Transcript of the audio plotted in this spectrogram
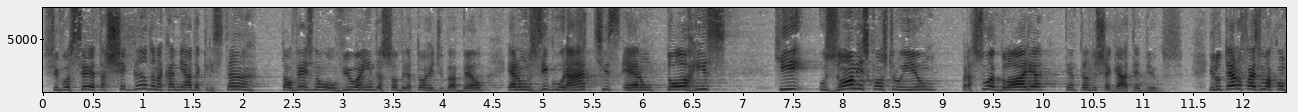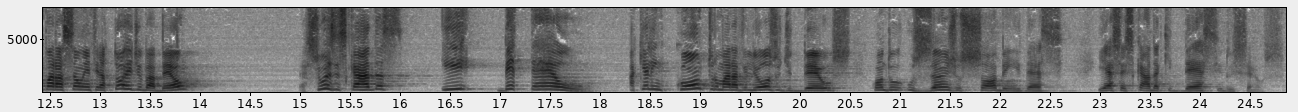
Se você está chegando na caminhada cristã, talvez não ouviu ainda sobre a Torre de Babel, eram zigurates, eram torres que os homens construíam para sua glória, tentando chegar até Deus. E Lutero faz uma comparação entre a Torre de Babel, as suas escadas, e Betel, aquele encontro maravilhoso de Deus, quando os anjos sobem e descem e essa escada que desce dos céus.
